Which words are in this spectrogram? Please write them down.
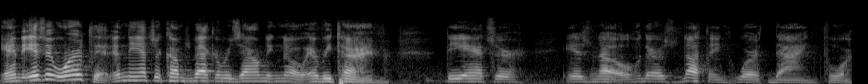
And is it worth it? And the answer comes back a resounding no every time. The answer is no. There's nothing worth dying for.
